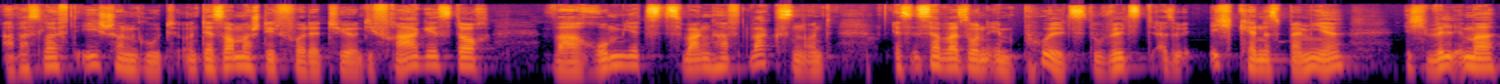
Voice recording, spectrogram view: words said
aber es läuft eh schon gut und der Sommer steht vor der Tür und die Frage ist doch, warum jetzt zwanghaft wachsen? Und es ist aber so ein Impuls. Du willst, also ich kenne es bei mir, ich will immer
